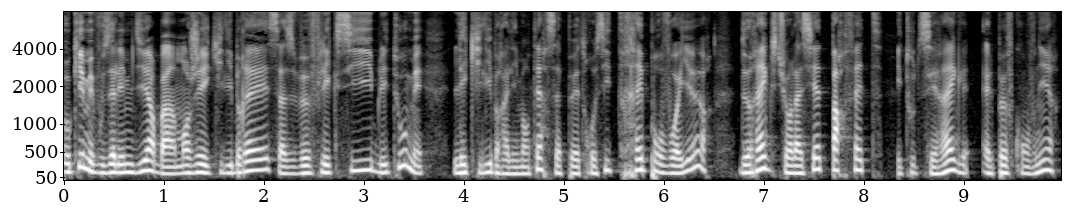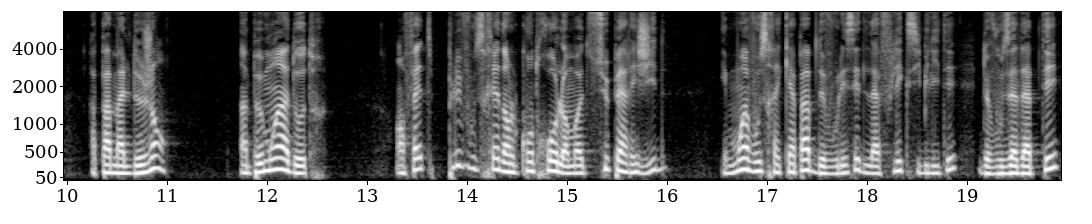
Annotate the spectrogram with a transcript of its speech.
Ok, mais vous allez me dire, bah, manger équilibré, ça se veut flexible et tout, mais l'équilibre alimentaire, ça peut être aussi très pourvoyeur de règles sur l'assiette parfaite. Et toutes ces règles, elles peuvent convenir à pas mal de gens, un peu moins à d'autres. En fait, plus vous serez dans le contrôle en mode super rigide, et moins vous serez capable de vous laisser de la flexibilité, de vous adapter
